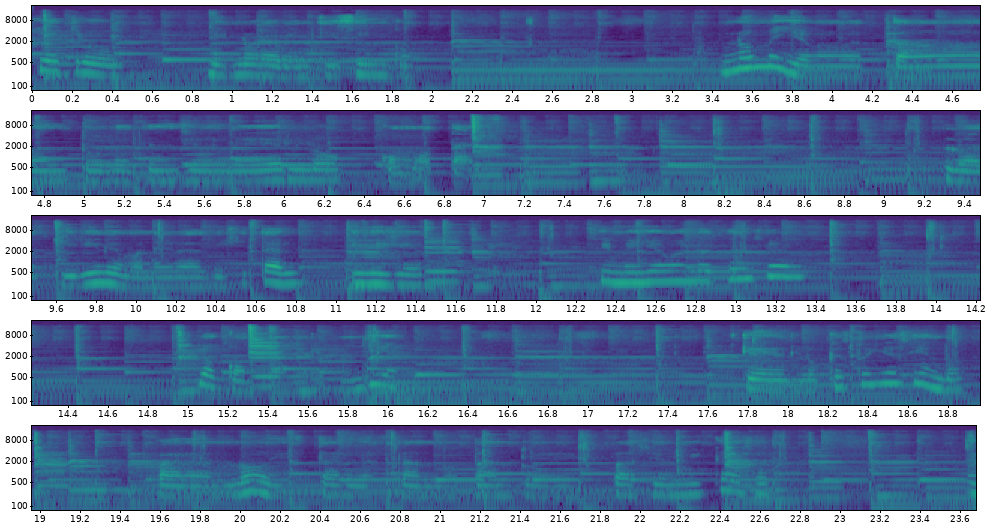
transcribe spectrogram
que otro menor a 25, no me llamaba tanto la atención leerlo como tal. Lo adquirí de manera digital y dije, si me llama la atención, lo compraré algún día. ¿Qué es lo que estoy haciendo para no estar gastando tanto espacio en mi casa y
